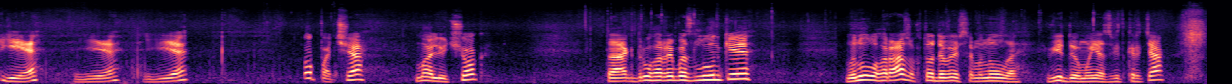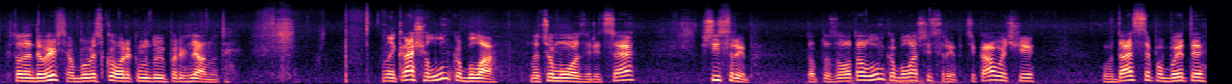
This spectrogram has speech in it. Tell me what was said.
Є, є, є. Опача. Малючок. Так, друга риба з лунки. Минулого разу, хто дивився минуле відео моє з відкриття, хто не дивився, обов'язково рекомендую переглянути. Найкраща лунка була на цьому озері це 6 риб. Тобто золота лунка була 6 риб. Цікаво, чи вдасться побити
